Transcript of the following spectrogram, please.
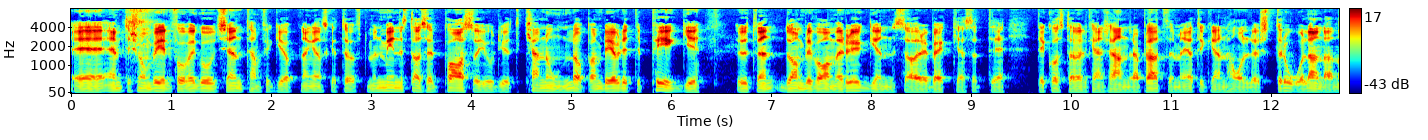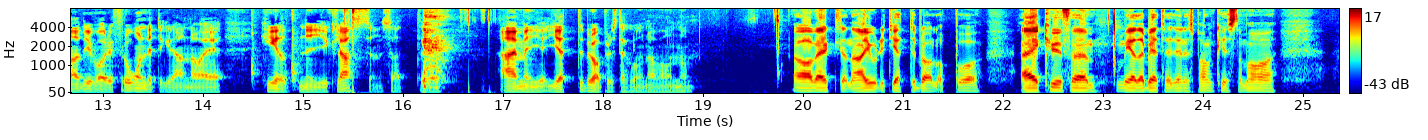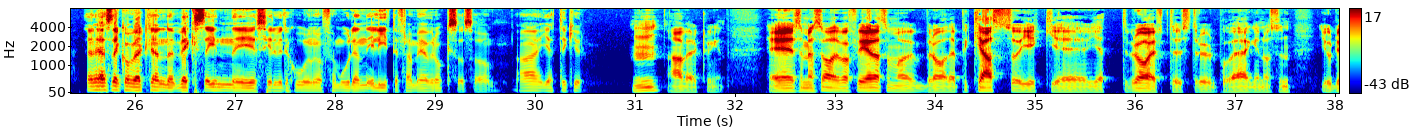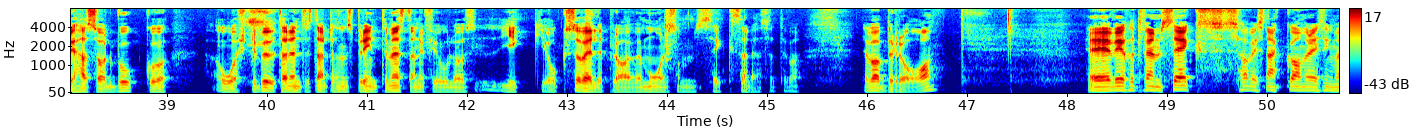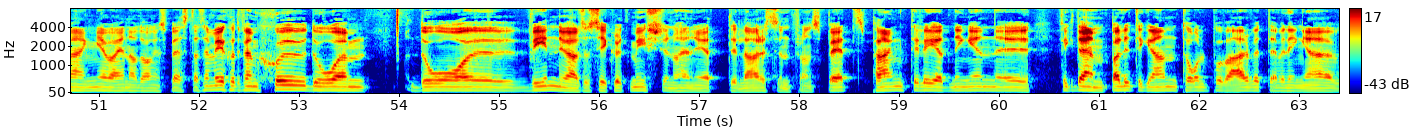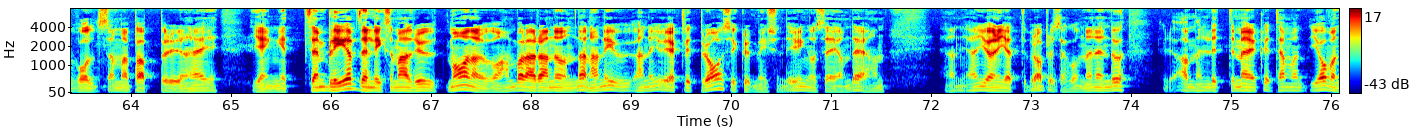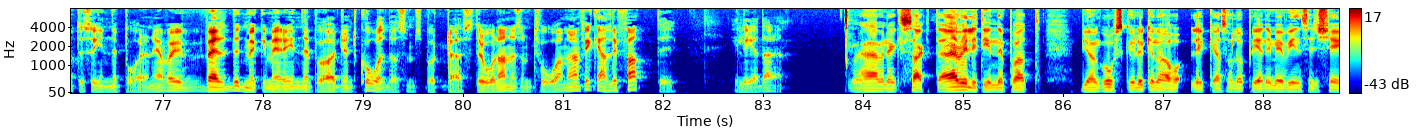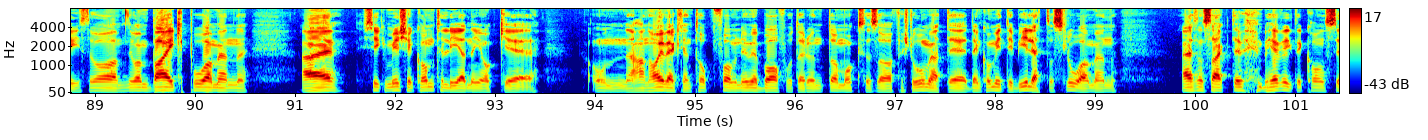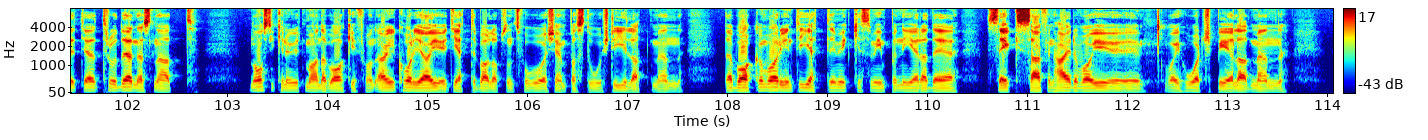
Eh, Empterson får väl godkänt. Han fick ju öppna ganska tufft. Men Ministers El Paso gjorde ju ett kanonlopp. Han blev lite pigg utvänt, då han blev av med ryggen, sa Rebecka, Så att det, det kostar väl kanske andra platsen Men jag tycker han håller strålande. Han hade ju varit ifrån lite grann och är helt ny i klassen. Så att, eh, nej men jättebra prestation av honom. Ja, verkligen. Han gjorde ett jättebra lopp. Och, nej, kul för medarbetare Dennis Palmqvist. De har, den hästen kommer verkligen växa in i silverdivisionen och förmodligen elite framöver också. Så ja, jättekul. Mm, ja, verkligen. Eh, som jag sa, det var flera som var bra där. Picasso gick eh, jättebra efter strul på vägen. Och sen gjorde Hazard Boko årsdebut. Hade inte startat som sprintermästaren i fjol. Och gick ju också väldigt bra över mål som sexa där. Så det, var, det var bra. Eh, V75 6 har vi snackat om. Racing Mange var en av dagens bästa. Sen V75 7 då... Mm, då eh, vinner ju alltså Secret Mission och Henriette Larsen från spets. Pang till ledningen. Eh, fick dämpa lite grann. 12 på varvet. Det är väl inga våldsamma papper i det här gänget. Sen blev den liksom aldrig utmanad och han bara rann undan. Han är ju, han är ju jäkligt bra Secret Mission. Det är ju inget att säga om det. Han, han, han gör en jättebra prestation. Men ändå ja, men lite märkligt. Han var, jag var inte så inne på den. Jag var ju väldigt mycket mer inne på Urgent Call då som spurtade strålande som tvåa. Men han fick aldrig fatt i, i ledaren. Nej men exakt, jag är väl lite inne på att Björn Goop skulle kunna lyckas hålla upp ledningen med Vincent Chase. Det var, det var en bike på men nej, Secret Mission kom till ledning och eh, hon, han har ju verkligen toppform nu med barfota runt om också så förstod man att det, den kommer inte bli lätt att slå men nej, som sagt det blev lite konstigt. Jag trodde nästan att någon skulle kunna utmana bakifrån. Örjan Kohl gör ju ett jättebra lopp som två och kämpar storstilat men där bakom var det ju inte jättemycket som imponerade. Sex, Sarfin Haider var ju, var ju hårt spelad men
